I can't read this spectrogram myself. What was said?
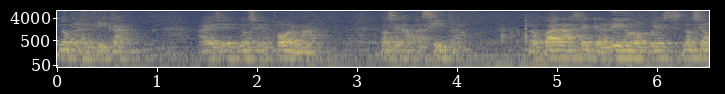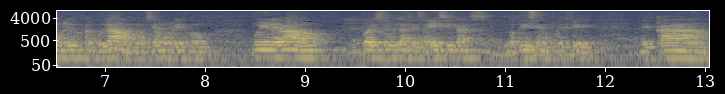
no planifica, a veces no se informa, no se capacita, lo cual hace que el riesgo pues, no sea un riesgo calculado, no sea un riesgo muy elevado. Por eso las estadísticas nos dicen pues, que de cada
